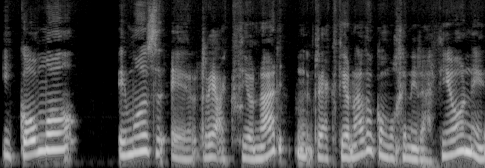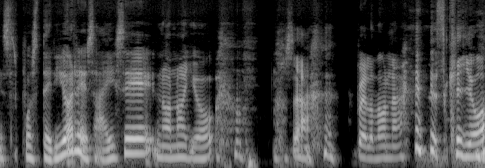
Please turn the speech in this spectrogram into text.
y cómo hemos eh, reaccionar, reaccionado como generaciones posteriores a ese... No, no, yo... o sea, perdona, es que yo...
